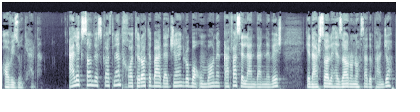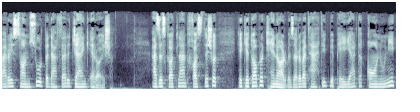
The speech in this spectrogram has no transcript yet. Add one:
آویزون کردند. الکساندر اسکاتلند خاطرات بعد از جنگ رو با عنوان قفس لندن نوشت که در سال 1950 برای سانسور به دفتر جنگ ارائه شد. از اسکاتلند خواسته شد که کتاب را کنار بذاره و تهدید به پیگرد قانونی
